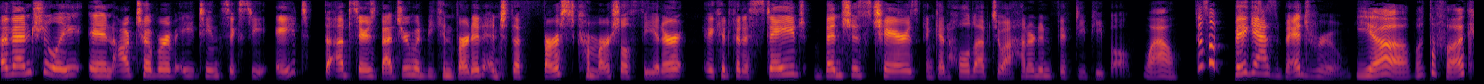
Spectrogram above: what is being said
Eventually, in October of 1868, the upstairs bedroom would be converted into the first commercial theater. It could fit a stage, benches, chairs, and could hold up to 150 people. Wow. That's a big ass bedroom. Yeah. What the fuck?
